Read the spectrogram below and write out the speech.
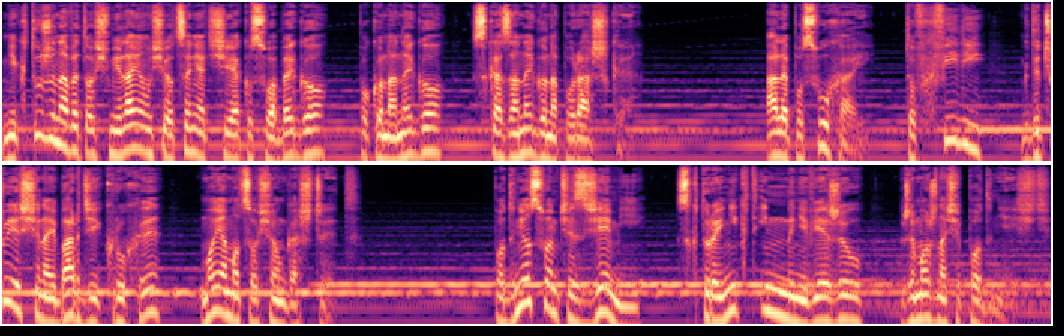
Niektórzy nawet ośmielają się oceniać się jako słabego, pokonanego, skazanego na porażkę. Ale posłuchaj, to w chwili, gdy czujesz się najbardziej kruchy, moja moc osiąga szczyt. Podniosłem cię z ziemi, z której nikt inny nie wierzył, że można się podnieść.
